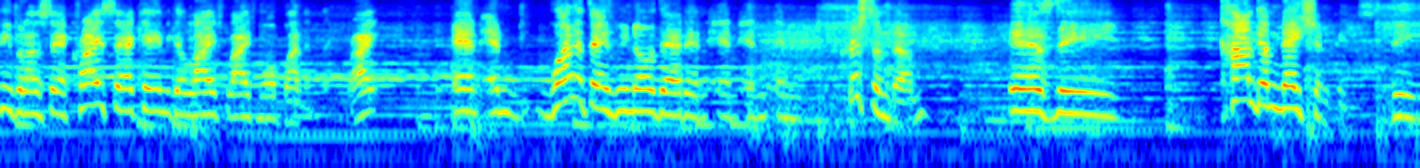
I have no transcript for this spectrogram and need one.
people to understand, Christ said, "I came to give life, life more abundantly." Right? And and one of the things we know that in in in, in Christendom is the condemnation piece, the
